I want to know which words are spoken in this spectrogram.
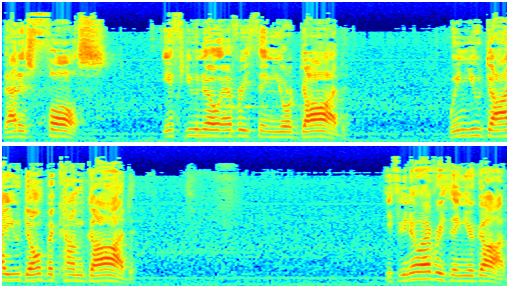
That is false. If you know everything, you're God. When you die, you don't become God. If you know everything, you're God.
